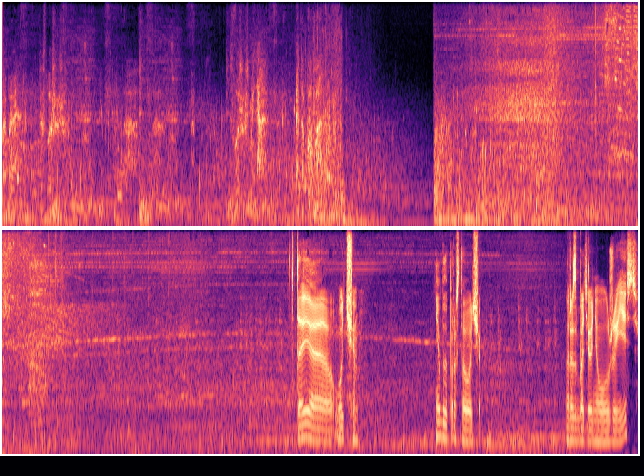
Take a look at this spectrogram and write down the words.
Бебе, ты слышишь? Слышишь меня? Это папа. Тогда я отчим. Я буду просто отчим. Раз батя у него уже есть.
